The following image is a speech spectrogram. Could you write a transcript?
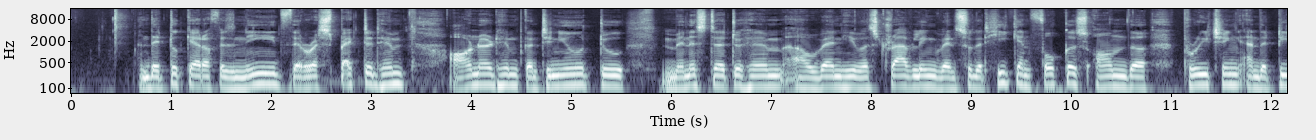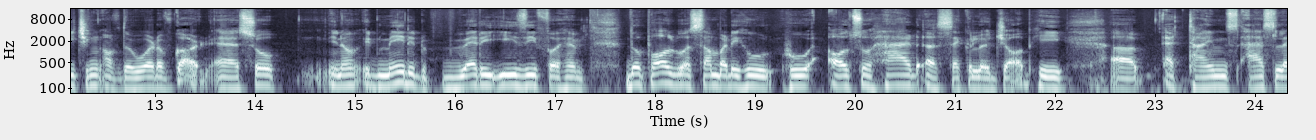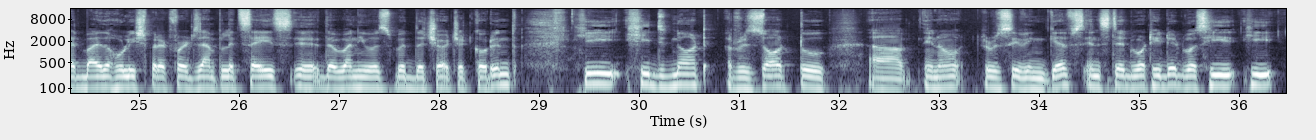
they took care of his needs. They respected him honored him continued to minister to him uh, when he was traveling when so that he can focus on the preaching and the teaching of the word of god. Uh, so you know it made it very easy for him. Though paul was somebody who who also had a secular job he uh, at times as led by the holy spirit for example it says uh, that when he was with the church at corinth he he did not resort to uh, you know receiving gifts. Instead what he did was he he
